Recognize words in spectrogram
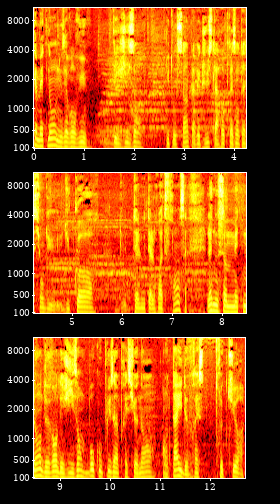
Jusqu'à maintenant, nous avons vu des gisants plutôt simples avec juste la représentation du, corps de tel ou tel roi de France. Là, nous sommes maintenant devant des gisants beaucoup plus impressionnants en taille, de vraies structures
